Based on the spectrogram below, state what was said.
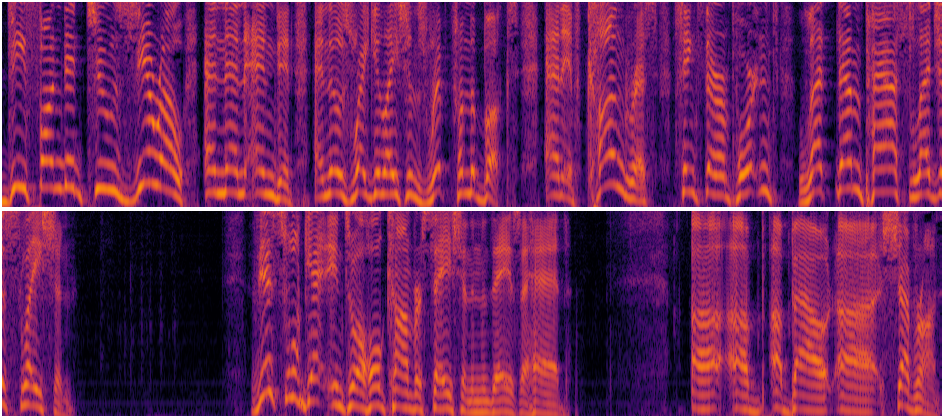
defunded to zero, and then ended, and those regulations ripped from the books. And if Congress thinks they're important, let them pass legislation. This will get into a whole conversation in the days ahead uh, about uh, Chevron.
